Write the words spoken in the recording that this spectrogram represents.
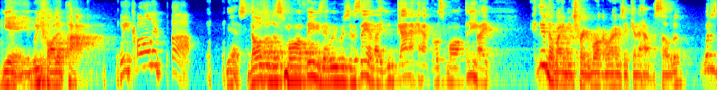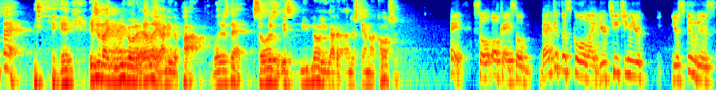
Yeah, we call it pop. We call it pop. Yes, those are the small things that we were just saying. Like you gotta have those small things. Like there's nobody in Detroit walking around here saying, "Can I have a soda?" What is that? it's just like when we go to LA, I need a pop. What is that? So it's, it's you know you got to understand our culture. Hey, so okay, so back at the school, like you're teaching your your students.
